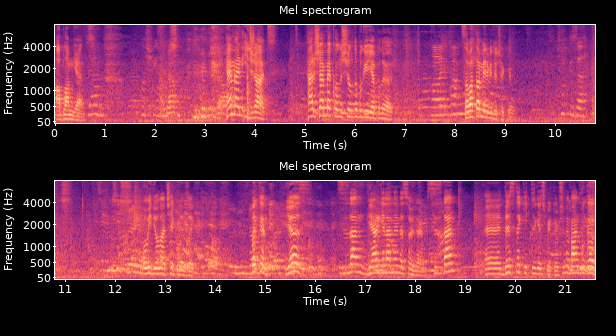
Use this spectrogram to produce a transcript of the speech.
Ablam geldi. Hoş gelmişsin. Hemen icraat. Perşembe konuşuldu bugün yapılıyor. Harika. Sabahtan beri video çekiyorum. Çok güzel. O videolar çekilecek. Bakın Yağız sizden diğer gelenlere de söylüyorum. Sizden e, destek ittirgeç bekliyorum. Şimdi ben bu gaz...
